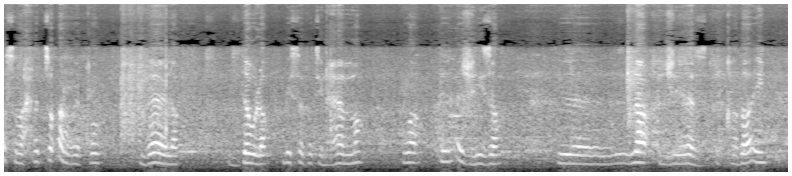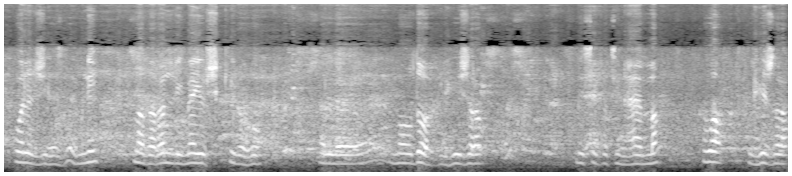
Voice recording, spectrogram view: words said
أصبحت تؤرق بال الدولة بصفة عامة. والأجهزة لا الجهاز القضائي ولا الجهاز الأمني نظرا لما يشكله الموضوع. الهجرة بصفة عامة والهجرة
